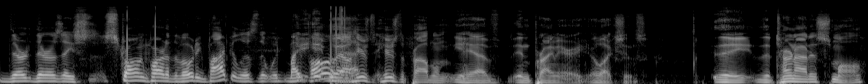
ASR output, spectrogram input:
there there is a strong part of the voting populace that would might follow well, that. here's here's the problem you have in primary elections. the The turnout is small.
